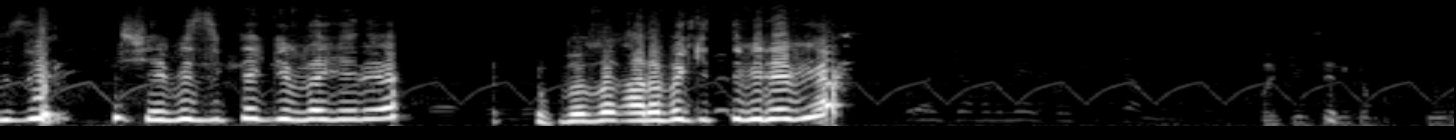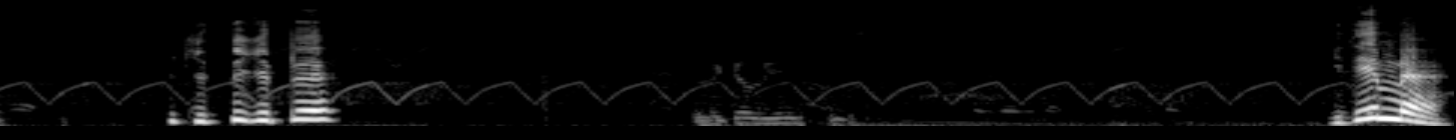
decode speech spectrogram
Şefi sikecek gibi geliyor. Bak bak araba gitti binemiyor. Bakayım senin kapı kilitli mi? Gitti gitti. Bakalım iyi misiniz? Gideyim mi?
